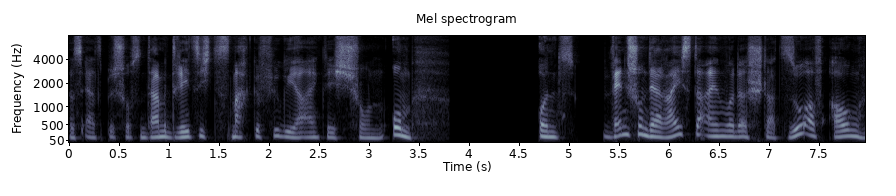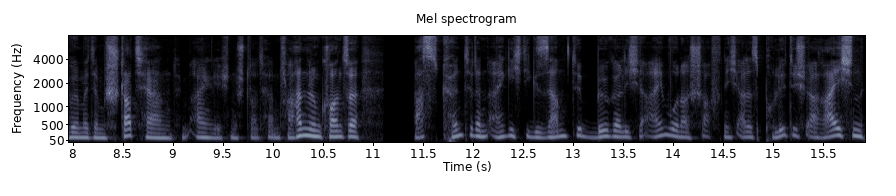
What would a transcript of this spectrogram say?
des Erzbischofs und damit dreht sich das Machtgefüge ja eigentlich schon um. Und wenn schon der reichste Einwohner der Stadt so auf Augenhöhe mit dem Stadtherrn, dem eigentlichen Stadtherrn, verhandeln konnte, was könnte dann eigentlich die gesamte bürgerliche Einwohnerschaft nicht alles politisch erreichen,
